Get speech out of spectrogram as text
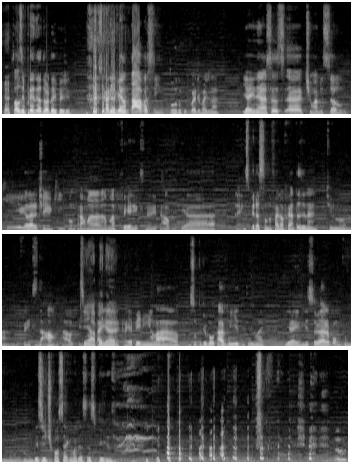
só os empreendedores da RPG. Os caras inventavam, assim, tudo que pode imaginar. E aí nessas eh, tinha uma missão que a galera tinha que encontrar uma, uma fênix, né, e tal, porque a, a inspiração do Final Fantasy, né, tinha a Phoenix Down e tal, Sim, a caía, peninha. caía a peninha lá, a pessoa podia voltar à vida e tudo mais. E aí nisso a galera, bom, vamos, vamos ver se a gente consegue uma dessas penas. vamos,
